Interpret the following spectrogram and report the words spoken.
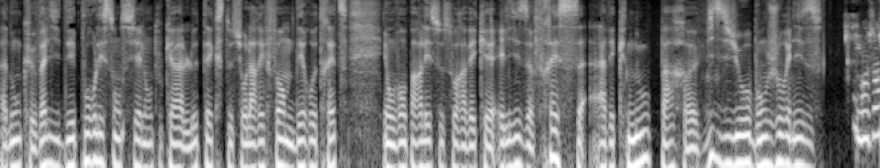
a donc validé pour l'essentiel en tout cas le texte sur la réforme des retraites et on va en parler ce soir avec Élise Fraisse avec nous par visio. Bonjour Élise. Bonjour.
